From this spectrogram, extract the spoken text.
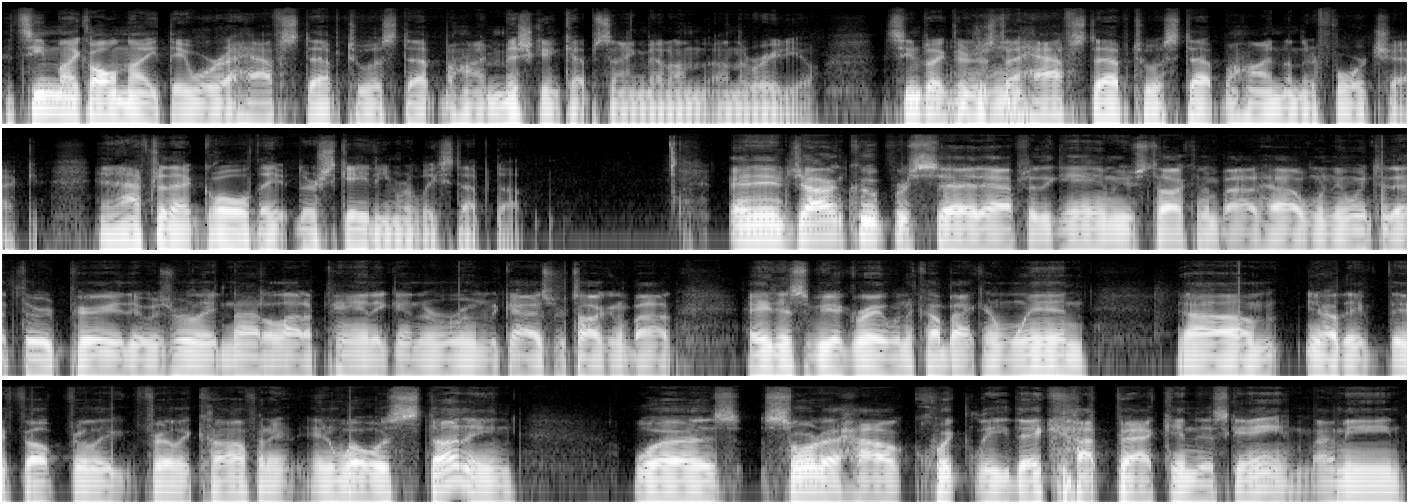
it seemed like all night they were a half step to a step behind. Mishkin kept saying that on on the radio. Seems like they're mm-hmm. just a mm-hmm. half step to a step behind on their forecheck. And after that goal, they, their skating really stepped up. And then John Cooper said after the game, he was talking about how when they went to that third period, there was really not a lot of panic in the room. The guys were talking about, hey, this would be a great one to come back and win. Um, you know, they, they felt fairly fairly confident. And what was stunning was sort of how quickly they got back in this game. I mean,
